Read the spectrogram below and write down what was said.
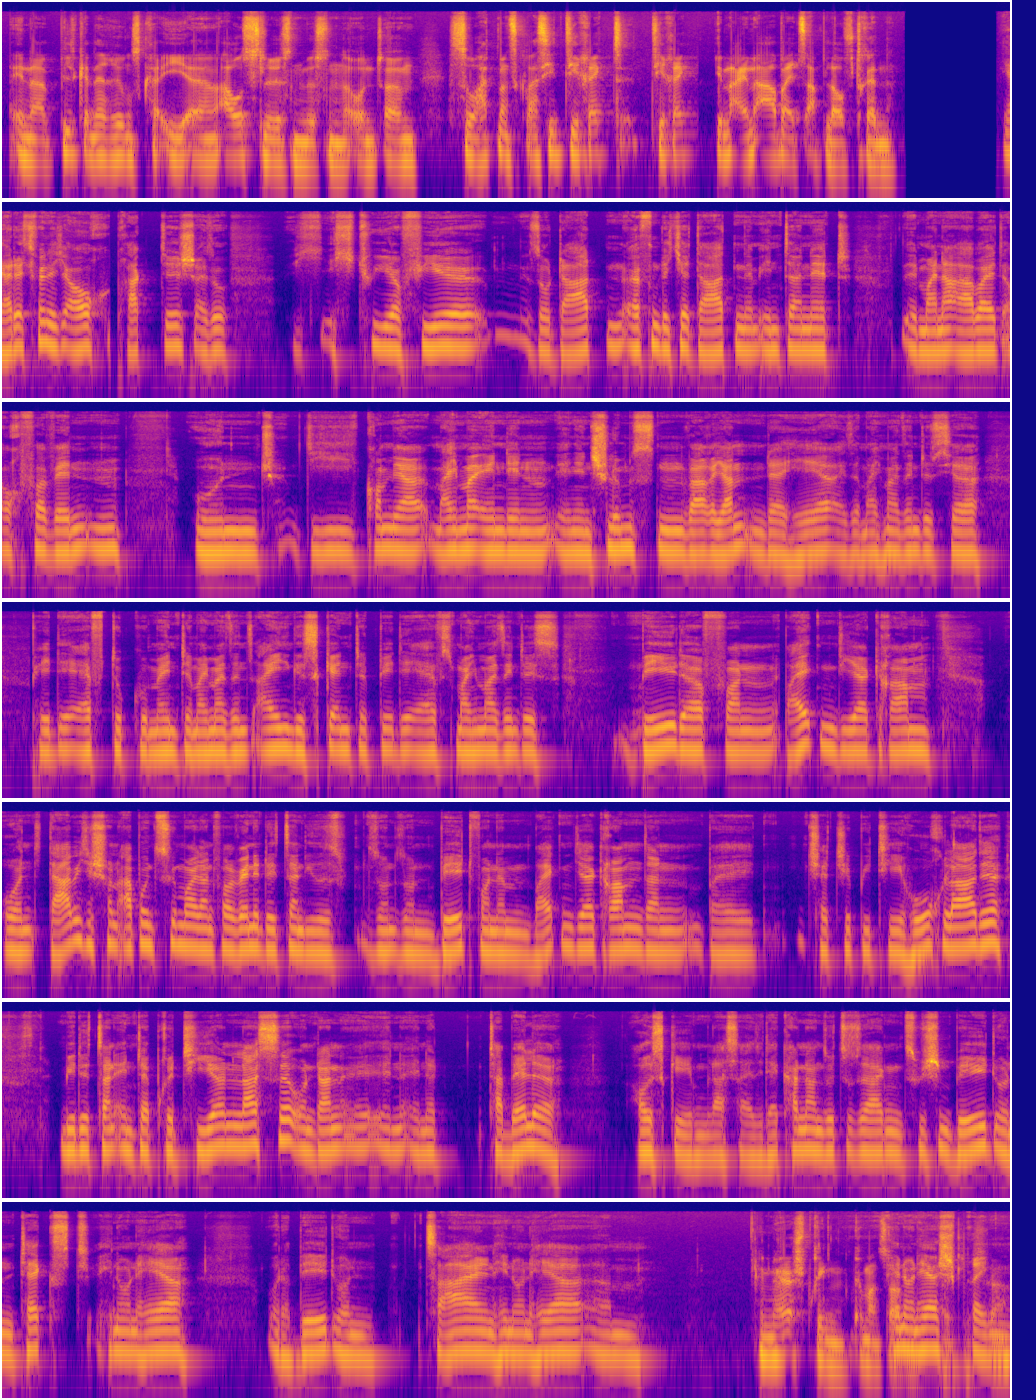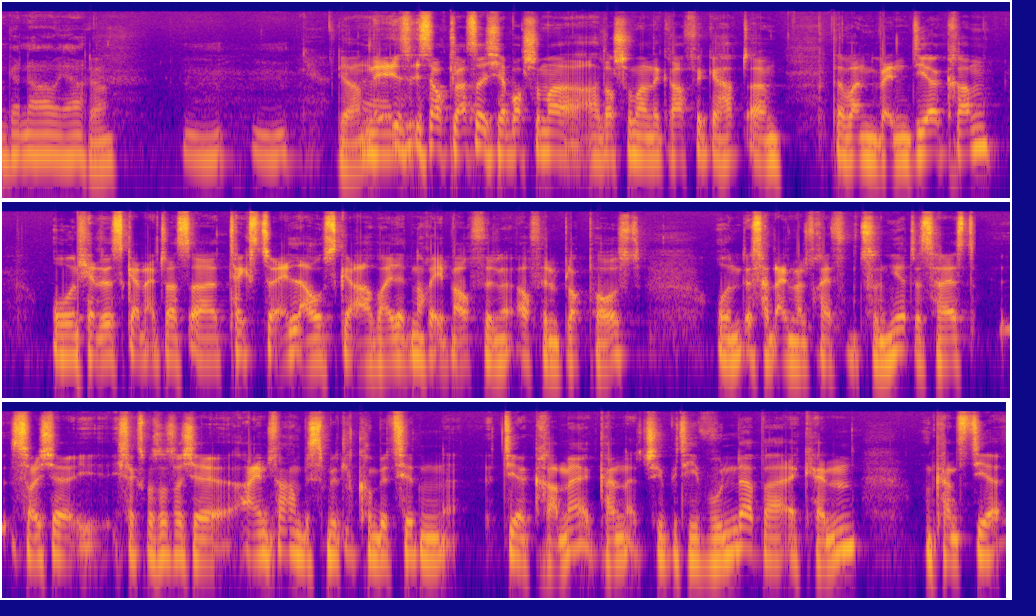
in einer Bildgenerierungs-KI äh, auslösen müssen. Und ähm, so hat man es quasi direkt, direkt in einem Arbeitsablauf drin. Ja, das finde ich auch praktisch. Also ich, ich tue ja viel so Daten, öffentliche Daten im Internet in meiner Arbeit auch verwenden. Und die kommen ja manchmal in den, in den schlimmsten Varianten daher. Also manchmal sind es ja PDF-Dokumente, manchmal sind es eingescannte PDFs, manchmal sind es Bilder von Balkendiagrammen. Und da habe ich es schon ab und zu mal dann verwendet, jetzt dann dieses, so, so ein Bild von einem Balkendiagramm dann bei ChatGPT hochlade, mir das dann interpretieren lasse und dann in, in eine Tabelle ausgeben lasse. Also der kann dann sozusagen zwischen Bild und Text hin und her oder Bild und Zahlen hin und her ähm, hin und her springen, kann man sagen. Hin und her springen, ja. genau, ja. Ja, mhm. Ja. Nee, ist, ist auch klasse. Ich habe auch schon mal, hat auch schon mal eine Grafik gehabt, ähm, da war ein Venn-Diagramm und ich hätte das gerne etwas äh, textuell ausgearbeitet, noch eben auch für, auch für einen Blogpost. Und es hat einwandfrei funktioniert. Das heißt, solche, ich sag's mal so, solche einfachen bis mittelkomplizierten Diagramme kann GPT wunderbar erkennen und kannst dir,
